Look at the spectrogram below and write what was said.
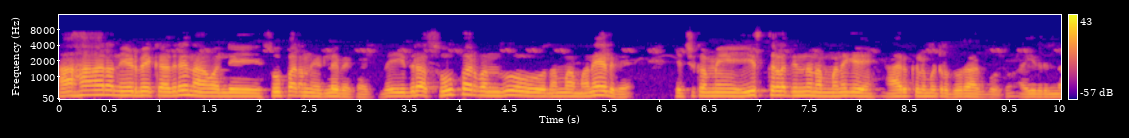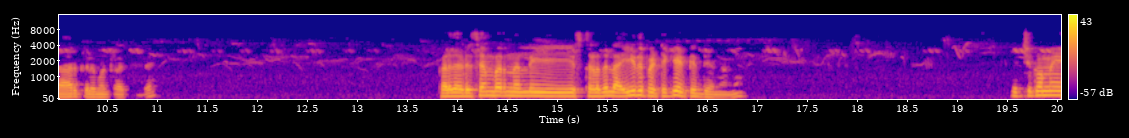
ಆಹಾರ ನೀಡಬೇಕಾದ್ರೆ ನಾವು ಅಲ್ಲಿ ಸೂಪರನ್ನು ಇಡಲೇಬೇಕಾಗ್ತದೆ. ಇದರ ಸೂಪರ್ ಬಂದು ನಮ್ಮ ಮನೆಯಲ್ಲಿದೆ. ಹೆಚ್ಚು ಕಮ್ಮಿ ಈ ಸ್ಥಳದಿಂದ ನಮ್ಮ ಮನೆಗೆ ಆರು ಕಿಲೋಮೀಟರ್ ದೂರ ಆಗ್ಬೋದು. ಐದರಿಂದ ಆರು ಕಿಲೋಮೀಟರ್ ಆಗ್ತದೆ. ಕಳೆದ ಡಿಸೆಂಬರ್ನಲ್ಲಿ ಈ ಸ್ಥಳದಲ್ಲಿ ಐದು ಪೆಟ್ಟಿಗೆ ಇಟ್ಟಿದ್ದೆ ನಾನು. ಹೆಚ್ಚು ಕಮ್ಮಿ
